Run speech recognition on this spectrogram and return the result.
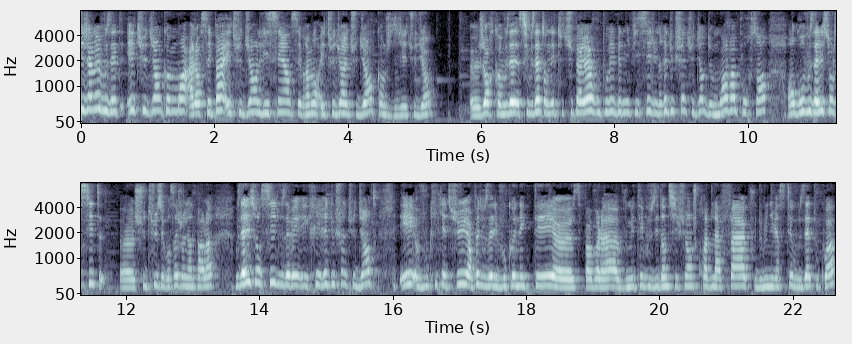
Si jamais vous êtes étudiant comme moi, alors c'est pas étudiant lycéen, c'est vraiment étudiant-étudiant quand je dis étudiant. Euh, genre, quand vous êtes, si vous êtes en études supérieures, vous pouvez bénéficier d'une réduction étudiante de moins 20%. En gros, vous allez sur le site, euh, je suis dessus, c'est pour ça que je regarde par là. Vous allez sur le site, vous avez écrit réduction étudiante et vous cliquez dessus. Et en fait, vous allez vous connecter, euh, enfin voilà, vous mettez vos identifiants, je crois, de la fac ou de l'université où vous êtes ou quoi.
